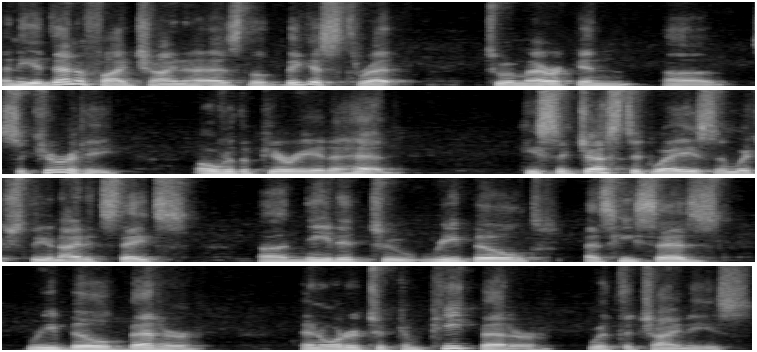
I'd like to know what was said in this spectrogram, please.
and he identified China as the biggest threat to American security over the period ahead. He suggested ways in which the United States uh, needed to rebuild, as he says, rebuild better in order to compete better with the Chinese.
